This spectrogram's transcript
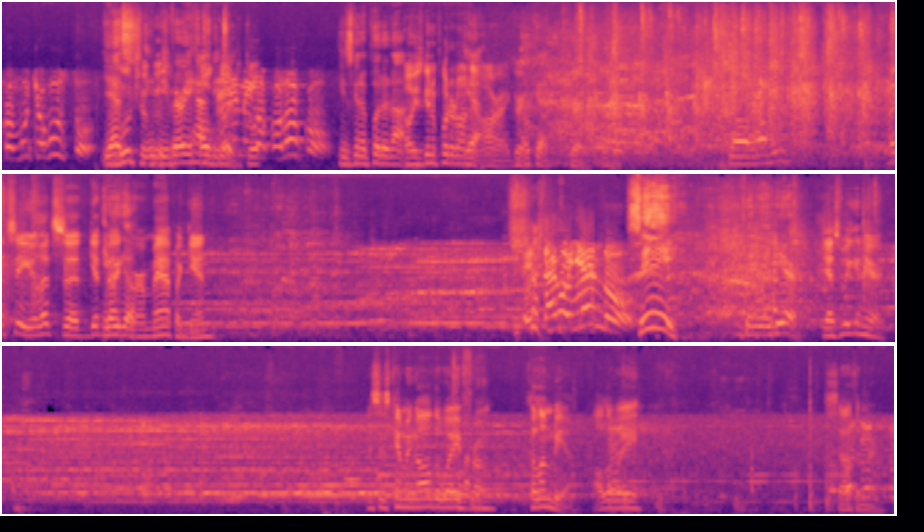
con mucho gusto. Yes, Mucho he'd be gusto. very Oh, happy good. to. Déjeme y lo coloco. He's going to put it on. Oh, he's going to put it on Yeah. now. All right, great. Okay. Great. So, let's see. Let's uh, get Here back to our map again. ¿Están oyendo? Sí. Can we hear? Yes, we can hear. This is coming all the way from Colombia, all the way South America.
